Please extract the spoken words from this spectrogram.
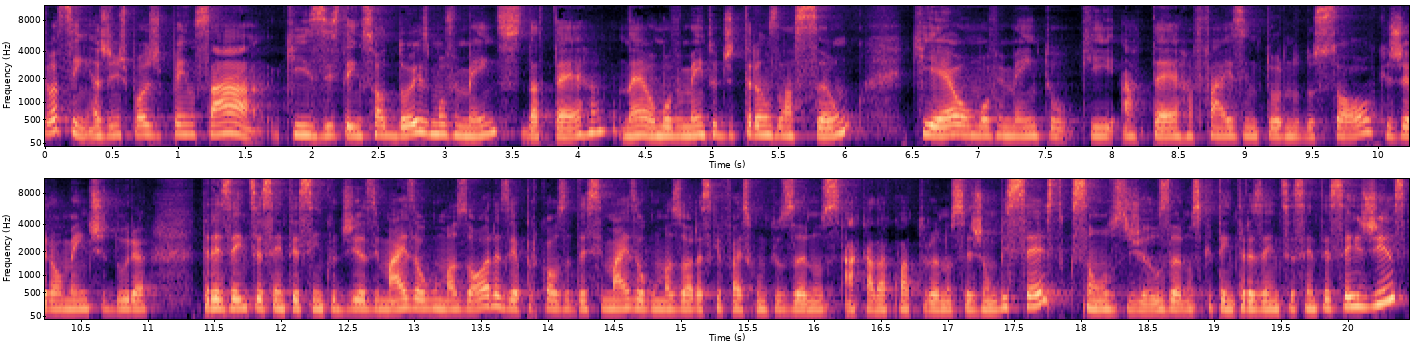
Então, assim, a gente pode pensar que existem só dois movimentos da Terra, né? O movimento de translação, que é o movimento que a Terra faz em torno do Sol, que geralmente dura 365 dias e mais algumas horas, e é por causa desse mais algumas horas que faz com que os anos a cada quatro anos sejam bissexto, que são os, os anos que têm 366 dias,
